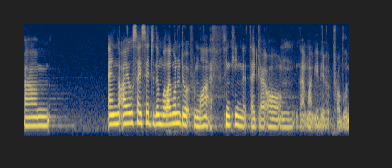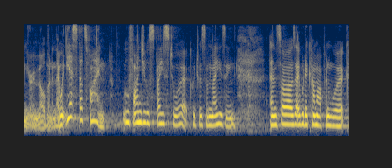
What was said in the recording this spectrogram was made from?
Um, and I also said to them, Well, I want to do it from life, thinking that they'd go, Oh, that might be a bit of a problem. You're in Melbourne. And they went, Yes, that's fine we'll find you a space to work, which was amazing. And so I was able to come up and work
